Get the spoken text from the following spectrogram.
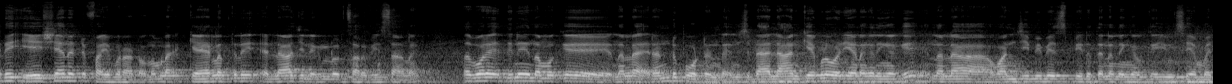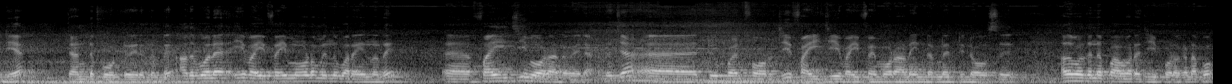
ഇത് ഏഷ്യാനെറ്റ് ഫൈബർ ആട്ടോ. നമ്മളെ കേരളത്തിൽ എല്ലാ ജില്ലകളിലും ഒരു സർവീസാണ് അതുപോലെ ഇതിന് നമുക്ക് നല്ല രണ്ട് പോർട്ട് ഉണ്ട്. എന്ന് വെച്ചാൽ ലാൻഡ് കേബിൾ വഴിയാണെങ്കിൽ നിങ്ങൾക്ക് നല്ല വൺ ജി ബി ബി സ്പീഡിൽ തന്നെ നിങ്ങൾക്ക് യൂസ് ചെയ്യാൻ പറ്റിയ രണ്ട് പോർട്ട് വരുന്നുണ്ട്. അതുപോലെ ഈ വൈഫൈ മോഡം എന്ന് പറയുന്നത് ഫൈവ് ജി മോഡാണ് വരിക. എന്ന് വെച്ചാൽ two point four G five G wifi മോഡാണ് ഇന്റർനെറ്റ് ലോസ് അതുപോലെ തന്നെ പവർ ജീപ്പ് കൊടുക്കണം അപ്പോൾ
